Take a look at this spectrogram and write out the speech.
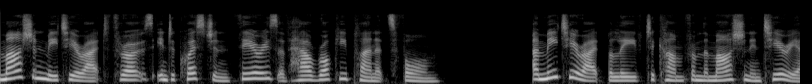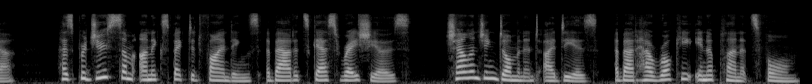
Martian meteorite throws into question theories of how rocky planets form. A meteorite believed to come from the Martian interior has produced some unexpected findings about its gas ratios, challenging dominant ideas about how rocky inner planets form.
